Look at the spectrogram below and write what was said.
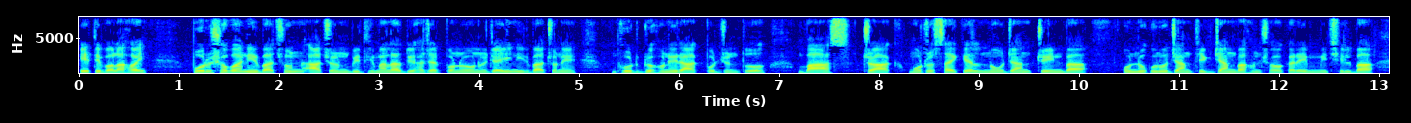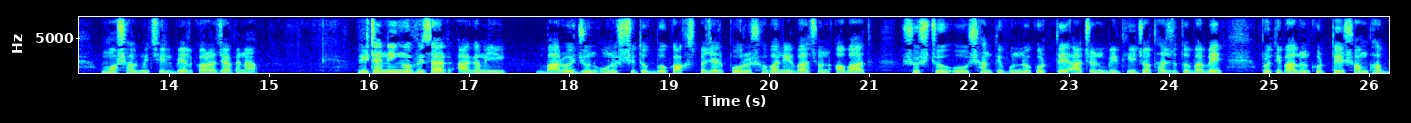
এতে বলা হয় পৌরসভা নির্বাচন আচরণ বিধিমালা দুই হাজার পনেরো অনুযায়ী নির্বাচনে ভোট গ্রহণের আগ পর্যন্ত বাস, ট্রাক, মোটরসাইকেল, নৌযান, ট্রেন বা অন্য কোনো যান্ত্রিক যানবাহন সহকারে মিছিল বা মশাল মিছিল বের করা যাবে না। রিটার্নিং অফিসার আগামী বারোই জুন অনুষ্ঠিতব্য কক্সবাজার পৌরসভা নির্বাচন অবাধ, সুষ্ঠু ও শান্তিপূর্ণ করতে আচরণবিধি যথাযথভাবে প্রতিপালন করতে সম্ভাব্য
